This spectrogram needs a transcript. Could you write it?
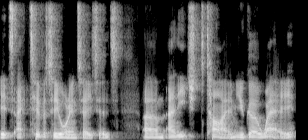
it's activity orientated, um, and each time you go away,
